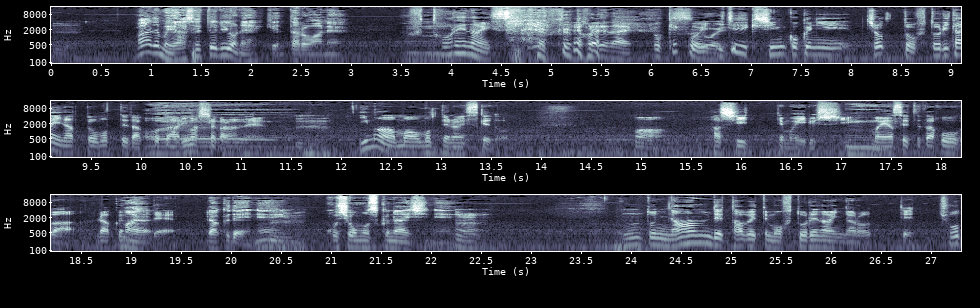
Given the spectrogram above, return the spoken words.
うん。まあでも痩せてるよね、ケンタロウはね。太れないっすね。取れない。結構一時期深刻にちょっと太りたいなって思ってたことありましたからね。ううんん。今はあんま思ってないですけど、まあ、走ってもいるし、うんまあ痩せてた方が楽なんで、楽だようね。ん。故障も少ないしね。うん。本当になんで食べても太れないんだろうって、ちょっ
